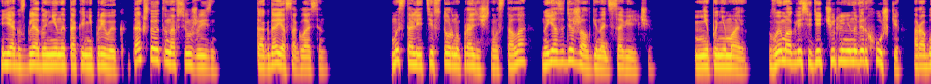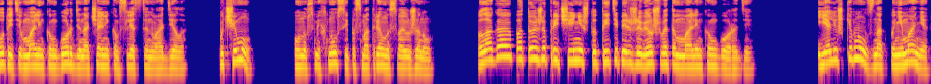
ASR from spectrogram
Я к взгляду Нины так и не привык, так что это на всю жизнь. Тогда я согласен. Мы стали идти в сторону праздничного стола, но я задержал Геннадия Савельевича. Не понимаю. Вы могли сидеть чуть ли не на верхушке, а работаете в маленьком городе начальником следственного отдела. Почему? Он усмехнулся и посмотрел на свою жену. «Полагаю, по той же причине, что ты теперь живешь в этом маленьком городе». Я лишь кивнул в знак понимания,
